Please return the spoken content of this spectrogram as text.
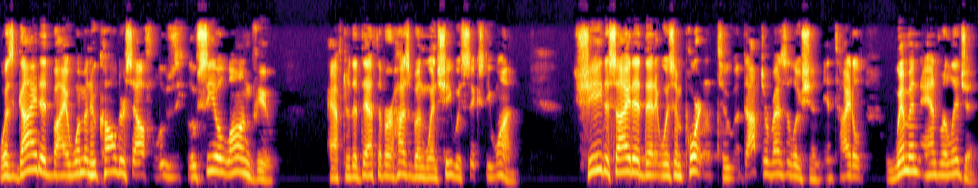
was guided by a woman who called herself Lucille Longview after the death of her husband when she was 61. She decided that it was important to adopt a resolution entitled Women and Religion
